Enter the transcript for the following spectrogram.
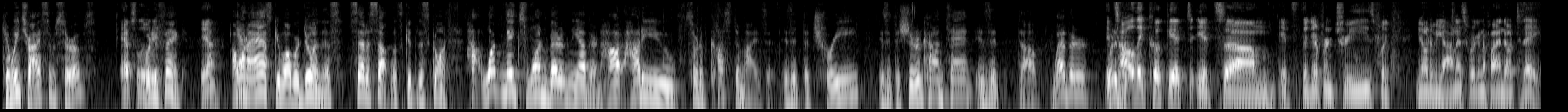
Can we try some syrups? Absolutely. What do you think? Yeah. I Yeah. want to ask you while we're doing this, set us up. Let's get this going. How, what makes one better than the other, and how, how do you sort of customize it? Is it the tree? Is it the sugar content? Is it the weather? What It's how it? they cook it. It's um, it's the different trees, but you know, to be honest, we're gonna find out today,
